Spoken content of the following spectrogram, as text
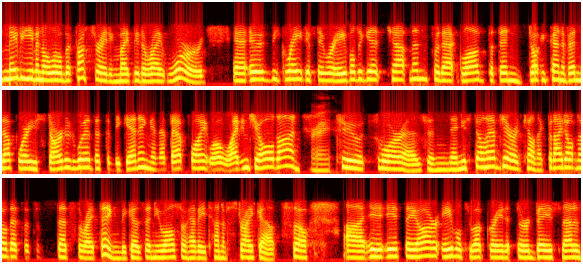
maybe even a little bit frustrating might be the right word. Uh, it would be great if they were able to get Chapman for that glove, but then don't you kind of end up where you started with at the beginning? And at that point, well, why didn't you hold on right. to Suarez? And then you still have Jarred Kelenic, but I don't know that that's, that's the right thing because then you also have a ton of strikeouts. So uh, if they are able to upgrade at third base, that is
